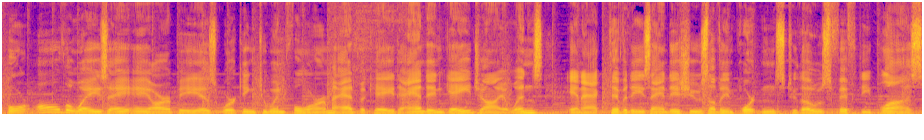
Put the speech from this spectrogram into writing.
For all the ways AARP is working to inform, advocate, and engage Iowans in activities and issues of importance to those 50 plus,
